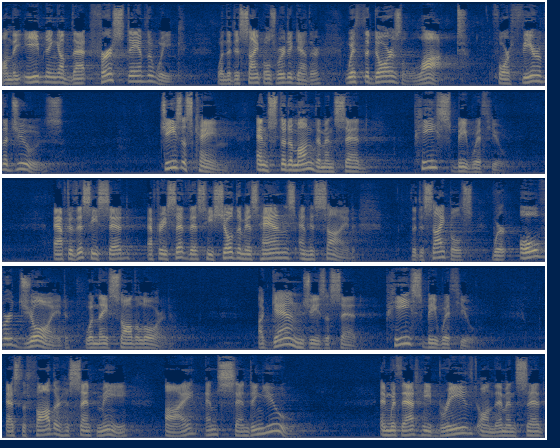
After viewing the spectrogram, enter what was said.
On the evening of that first day of the week, when the disciples were together, with the doors locked for fear of the Jews, Jesus came and stood among them and said, Peace be with you. After this, he said, after he said this, he showed them his hands and his side the disciples were overjoyed when they saw the Lord. Again, Jesus said, Peace be with you. As the Father has sent me, I am sending you. And with that, he breathed on them and said,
